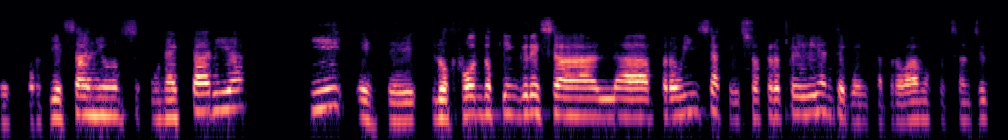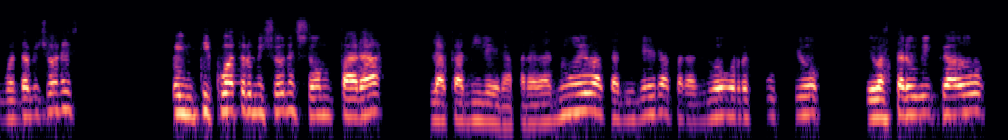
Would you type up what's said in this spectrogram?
eh, por 10 años una hectárea, y este, los fondos que ingresa la provincia, que es otro expediente que aprobamos que son 50 millones, 24 millones son para la canilera, para la nueva canilera, para el nuevo refugio que va a estar ubicado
